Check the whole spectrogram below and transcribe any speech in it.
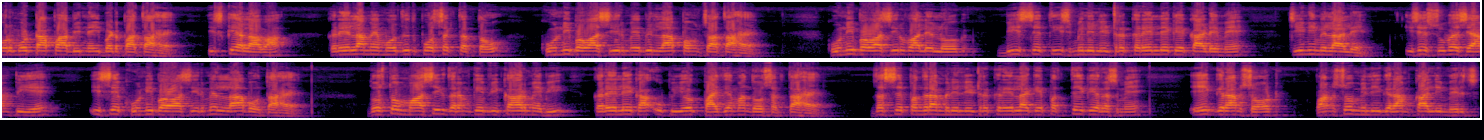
और मोटापा भी नहीं बढ़ पाता है। इसके अलावा करेला में मौजूद पोषक तत्व खूनी बवासीर में भी लाभ पहुंचाता है। खूनी बवासीर वाले लोग 20 से 30 मिलीलीटर करेले के काढ़े में चीनी मिला लें। इसे सुबह शाम पिए, इससे खूनी बवासीर में लाभ होता है। दोस्तों, मासिक धर्म के विकार में भी करेले का उपयोग फ़ायदेमंद हो सकता है। 10 से 15 मिलीलीटर करेला के पत्ते के रस में एक ग्राम सौंठ 500 मिलीग्राम काली मिर्च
